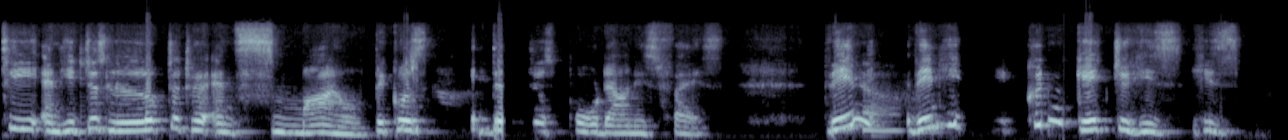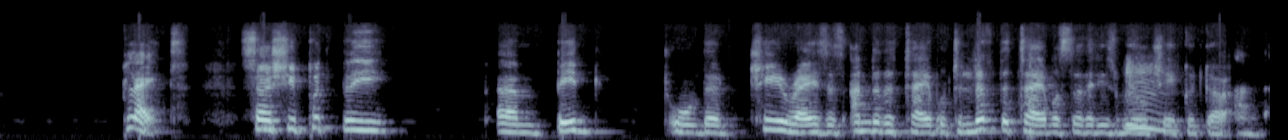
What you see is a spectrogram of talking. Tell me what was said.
tea, and he just looked at her and smiled because it didn't just pour down his face. Then Yeah. then he, he couldn't get to his his plate, so she put the um, bed or the chair raisers under the table to lift the table so that his wheelchair could go under.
